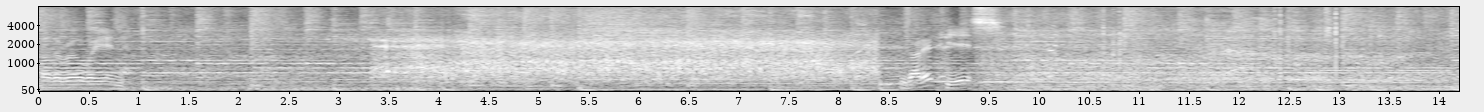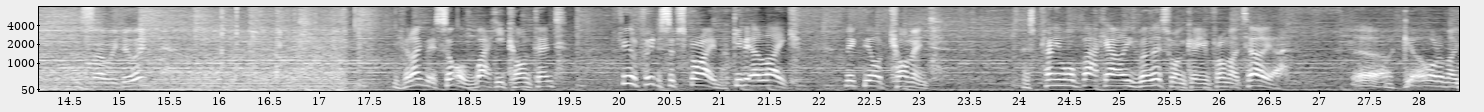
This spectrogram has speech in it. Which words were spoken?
For the railway in. That it? Yes. That's how we do it. If you like this sort of wacky content, feel free to subscribe, give it a like, make the odd comment. There's plenty more back alleys where this one came from, I tell you. Oh God, what am I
